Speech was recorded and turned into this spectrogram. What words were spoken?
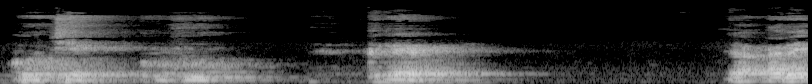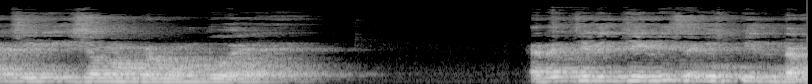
Gojek, GoFood, Grab. Ya, ada cili bisa ngomong wong tua. Ada cili-cili saya pinter.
